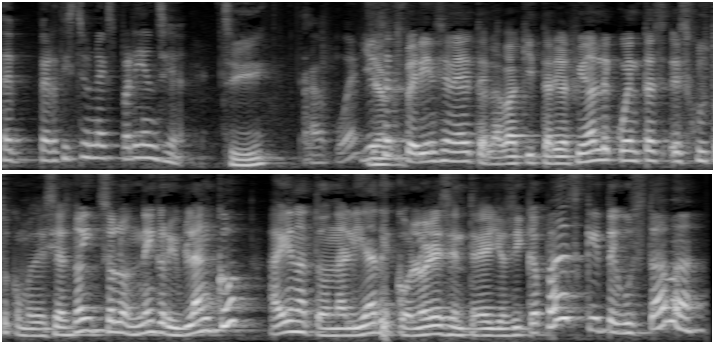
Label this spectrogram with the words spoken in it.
te perdiste una experiencia. Sí. Ah, bueno. Y esa experiencia nadie te la va a quitar. Y al final de cuentas es justo como decías, no hay solo negro y blanco, hay una tonalidad de colores entre ellos. Y capaz que te gustaba,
